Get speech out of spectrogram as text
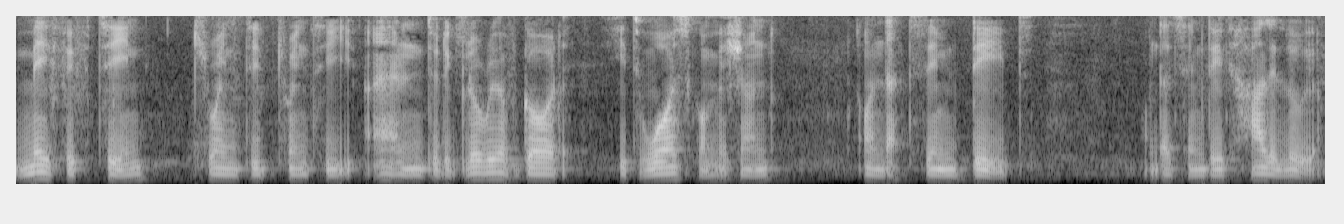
May 15, 2020. And to the glory of God, it was commissioned on that same date on that same date. Hallelujah.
